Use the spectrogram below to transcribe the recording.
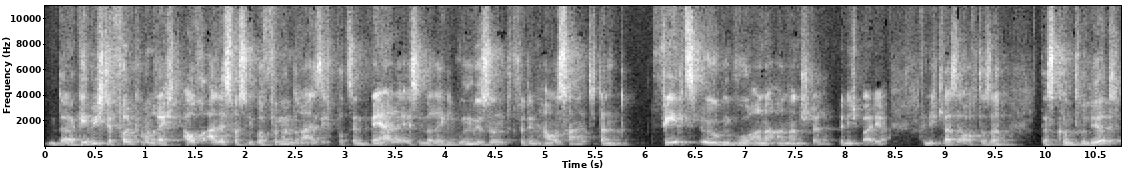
Da gebe ich dir vollkommen recht. Auch alles, was über 35 Prozent wäre, ist in der Regel ungesund für den Haushalt. Dann fehlt es irgendwo an einer anderen Stelle. Bin ich bei dir. Finde ich klasse auch, dass er das kontrolliert.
